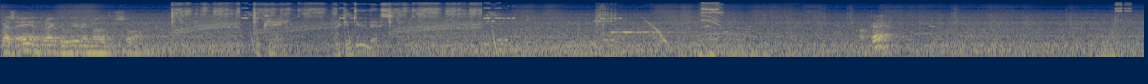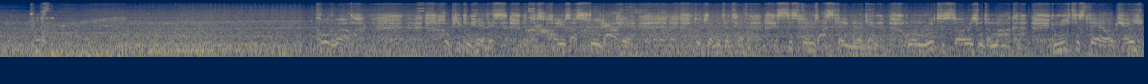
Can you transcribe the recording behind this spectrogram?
Press A and drag the wheel remote so on. Okay. I can do this. Okay. Caldwell, hope you can hear this, because comms are screwed out here. Good job with the tether. Systems are stable again. We're en route to storage with the marker. Meet us there, okay?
